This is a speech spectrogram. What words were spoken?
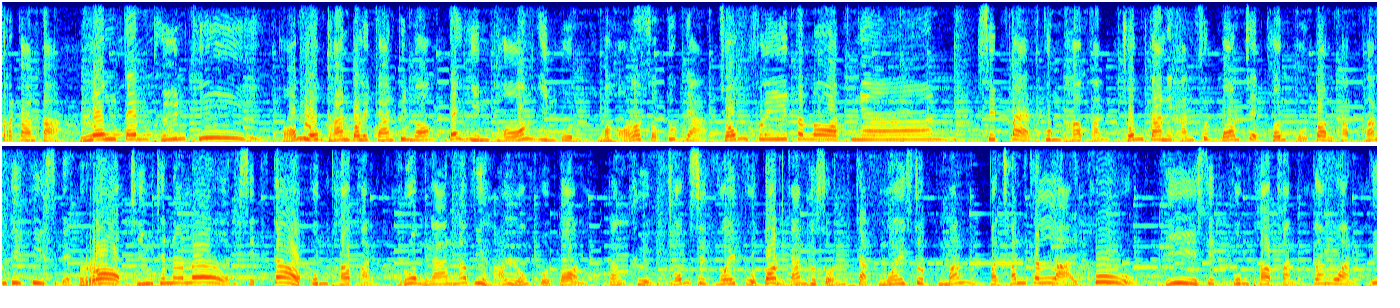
ตระการตา ลงเต็มพื้นที่ พร้อมลงทานบริการพี่น้องได้อิ่มท้องอิ่มบุญ มหรสพทุกอย่างชมฟรีตลอดงาน 18 กุมภาพันธ์ ชมการแข่งขันฟุตบอล 7 คนปู่ต้อนครับ ครั้งที่ 21 รอบชิงชนะเลิศ 19 กุมภาพันธ์ ร่วมงานนวิหารหลวงปู่ต้อนกลางคืน ชมศึกมวยปู่ต้อนการกุศล จัดมวยสุดมัน ประชันกันหลายคู่ 20 กุมภาพันธ์กลางวัน พิ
